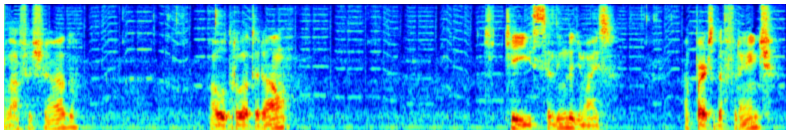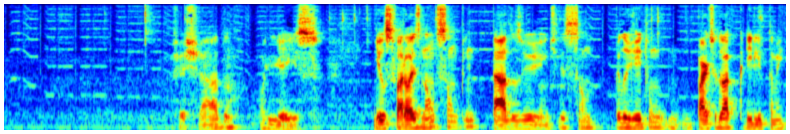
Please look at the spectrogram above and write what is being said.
Lá fechado. A outra lateral. Que isso, é lindo demais. A parte da frente. Fechado. Olha isso. E os faróis não são pintados, viu, gente? Eles são, pelo jeito, um, parte do acrílico também.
